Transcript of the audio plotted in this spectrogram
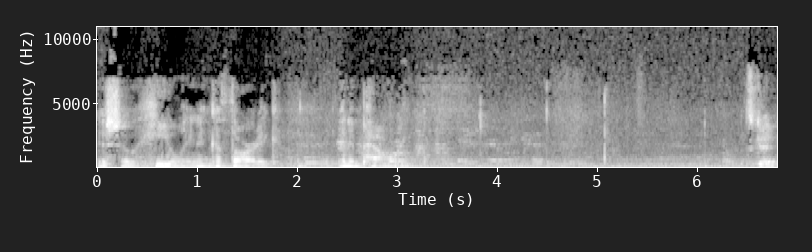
is so healing and cathartic and empowering. That's good.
